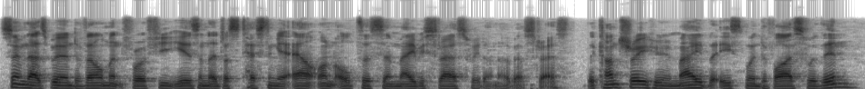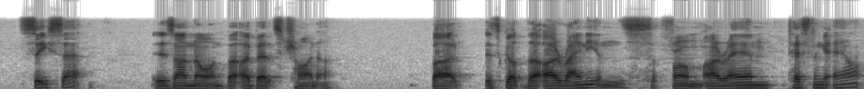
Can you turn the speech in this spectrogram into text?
assuming that's been in development for a few years and they're just testing it out on Altis and maybe Stratis, we don't know about Stratis. The country who made the Eastwind device within CSAT is unknown, but I bet it's China. But it's got the Iranians from Iran testing it out.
